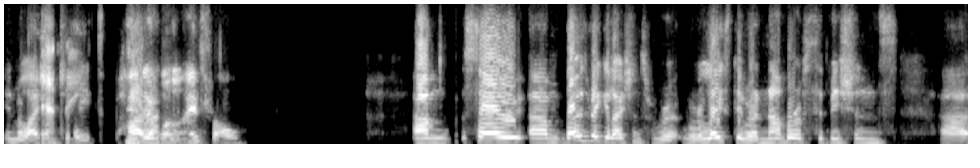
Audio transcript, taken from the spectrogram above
in relation to the hierarchy of control. Um, so um, those regulations were, were, released. There were a number of submissions. Uh,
